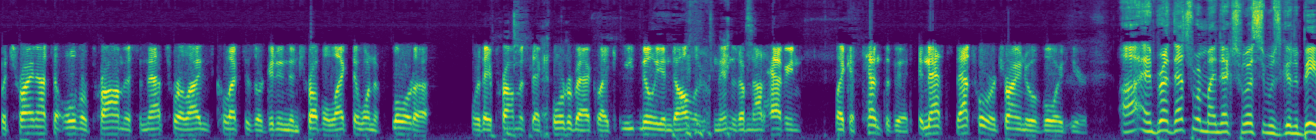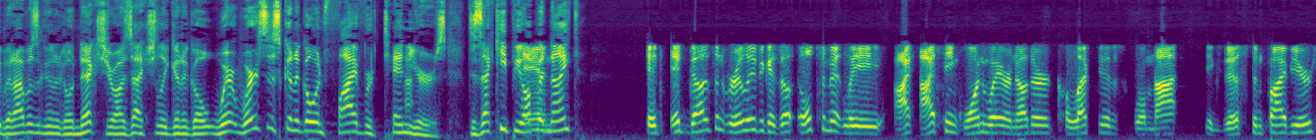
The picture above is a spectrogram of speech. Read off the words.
but try not to overpromise, and that's where a lot of these collectives are getting in trouble, like the one in Florida, where they promised that quarterback like eight million dollars and ended up not having like a tenth of it, and that's that's what we're trying to avoid here. Uh, and Brett, that's where my next question was going to be, but I wasn't going to go next year. I was actually going to go where? Where's this going to go in five or ten years? Does that keep you up at night? It it doesn't really because ultimately I I think one way or another collectives will not exist in five years,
